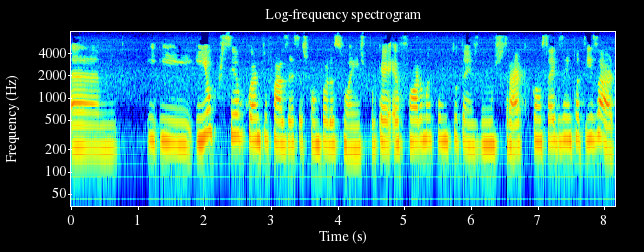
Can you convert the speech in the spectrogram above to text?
Um, e, e, e, eu percebo quando tu fazes essas comparações, porque é a forma como tu tens de mostrar que consegues empatizar.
